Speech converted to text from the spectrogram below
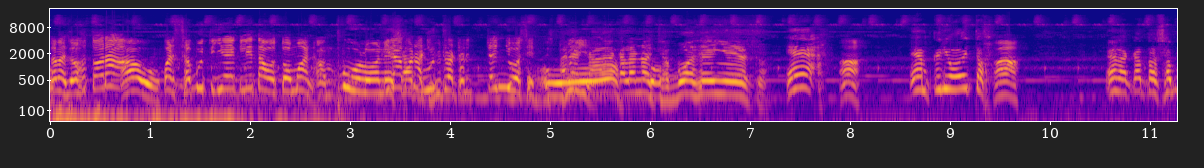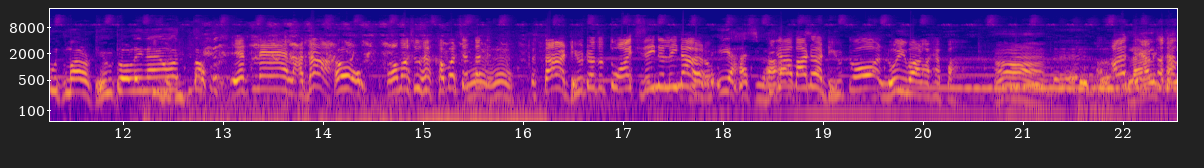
તમે જોતો રહો. પણ સબૂત અહીંયા એક લેતા હો તો મન. બોલો ને સબૂત. ચંજો છે. અને કાળા કલરનો જબ્બો છે અહીંયા એક. હે હા. એમ કર્યું હોય તો. હા. એના કરતા સબૂત મારો ઢીંટો લઈને આવ્યો હોત તો. એટલે લાધા. આમાં શું ખબર છે તને? તારા ઢીંટો તો તું અહીંથી જઈને લઈને આવ્યો. એ હાસી વાત. પીરાબાનો ઢીંટો લોહી વાળો હે પા. હા. લાલ તો થા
